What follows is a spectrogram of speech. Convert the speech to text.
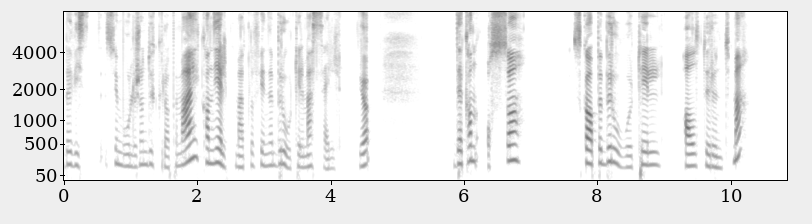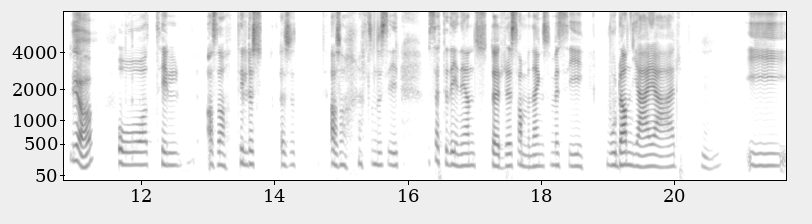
bevisst symboler som dukker opp i meg, kan hjelpe meg til å finne broer til meg selv. Ja. Det kan også skape broer til alt rundt meg, Ja. og til Altså til det altså, altså, som du sier, sette det inn i en større sammenheng, som vil si hvordan jeg er Mhm. I,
